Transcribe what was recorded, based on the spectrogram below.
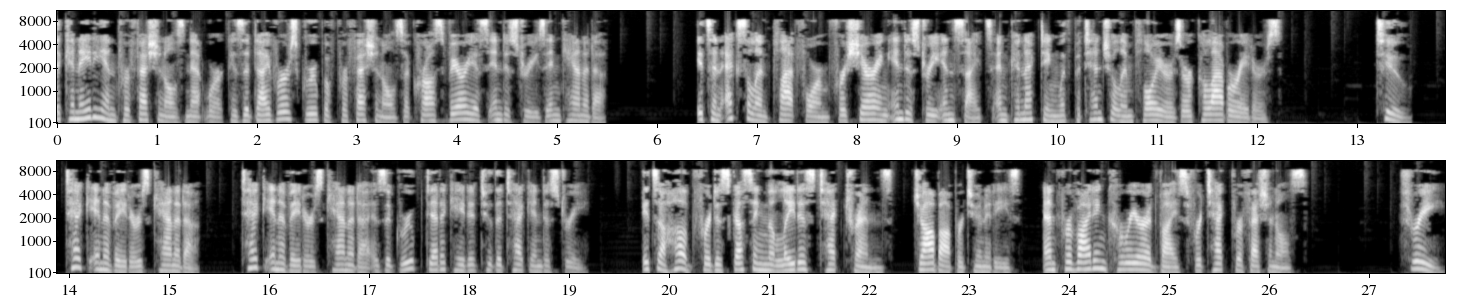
The Canadian Professionals Network is a diverse group of professionals across various industries in Canada. It's an excellent platform for sharing industry insights and connecting with potential employers or collaborators. 2. Tech Innovators Canada. Tech Innovators Canada is a group dedicated to the tech industry. It's a hub for discussing the latest tech trends, job opportunities, and providing career advice for tech professionals. 3.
